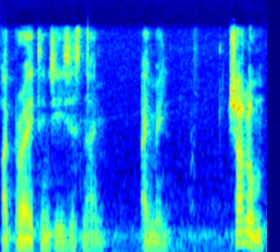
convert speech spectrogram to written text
I pray it in Jesus' name. Amen. Shalom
